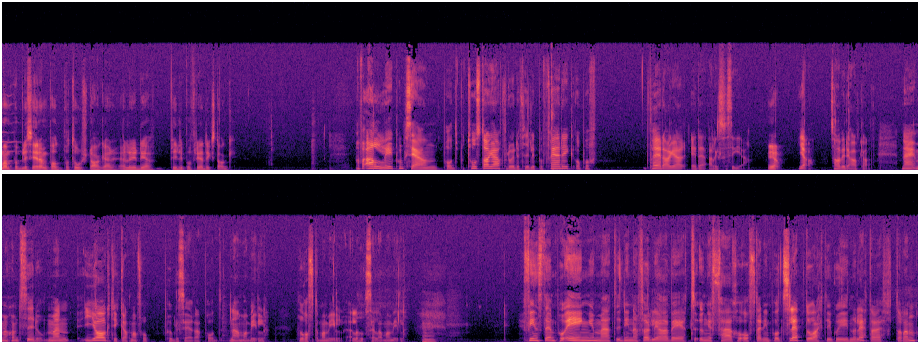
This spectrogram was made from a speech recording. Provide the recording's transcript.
man publicera en podd på torsdagar eller är det Filip och Fredriks dag? Man får aldrig publicera en podd på torsdagar för då är det Filip och Fredrik och på fredagar är det Alex och Sigge. Ja. Ja, så har vi det avklarat. Nej, men skämt åsido. Men jag tycker att man får publicera podd när man vill. Hur ofta man vill eller hur sällan man vill. Mm. Finns det en poäng med att dina följare vet ungefär hur ofta din podd släppt och aktivt går in och letar efter den?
